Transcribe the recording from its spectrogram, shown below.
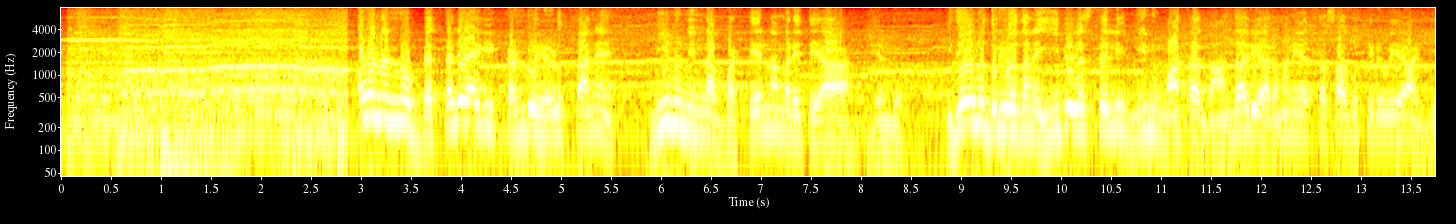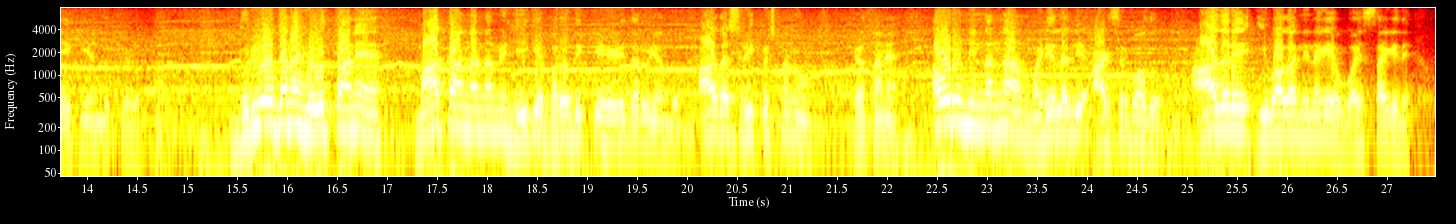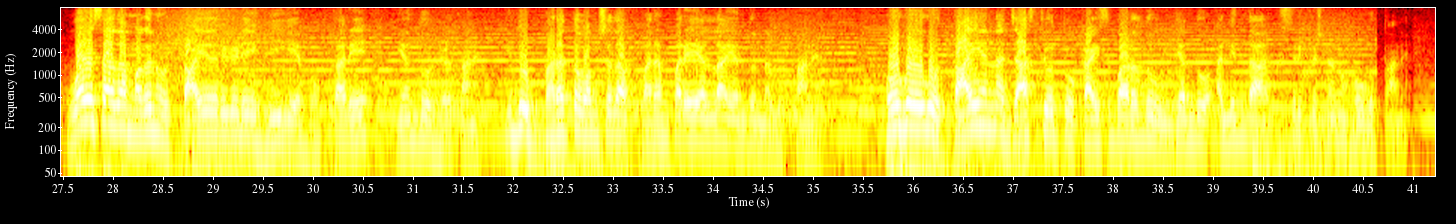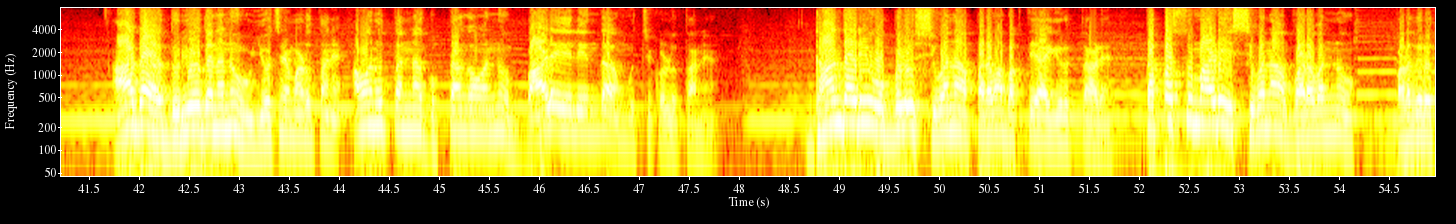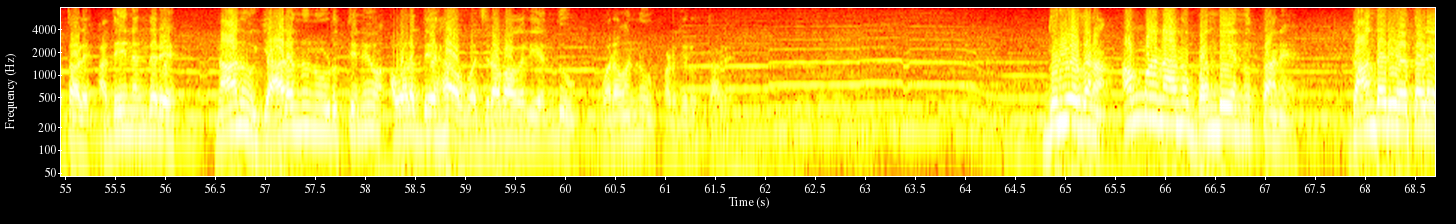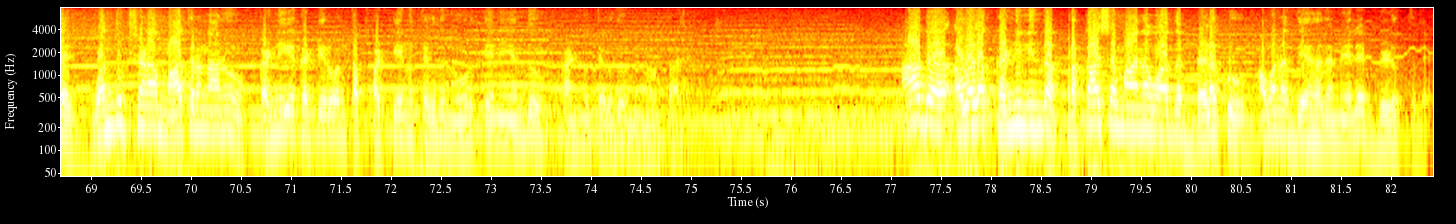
ಅವನನ್ನು ಬೆತ್ತಲೆಯಾಗಿ ಕಂಡು ಹೇಳುತ್ತಾನೆ, ನೀನು ನಿನ್ನ ಬಟ್ಟೆಯನ್ನ ಮರೆತೆಯಾ? ಎಂದು. ಇದೇನು ದುರ್ಯೋಧನ, ಈ ವ್ಯವಸ್ಥೆಯಲ್ಲಿ ನೀನು ಮಾತಾ ಗಾಂಧಾರಿ ಅರಮನೆಯತ್ತ ಸಾಗುತ್ತಿರುವೆಯಾ ಏಕೆ ಎಂದು ಕೇಳುತ್ತಾನೆ. ದುರ್ಯೋಧನ ಹೇಳುತ್ತಾನೆ ಮಾತಾ ನನ್ನನ್ನು ಹೀಗೆ ಬರೋದಿಕ್ಕೆ ಹೇಳಿದರು ಎಂದು. ಆಗ ಶ್ರೀಕೃಷ್ಣನು ಹೇಳ್ತಾನೆ, ಅವರು ನಿನ್ನನ್ನು ಮಡಿಲಲ್ಲಿ ಆಡಿಸಿರಬಹುದು ಆದರೆ ಇವಾಗ ನಿನಗೆ ವಯಸ್ಸಾಗಿದೆ. ವಯಸ್ಸಾದ ಮಗನು ತಾಯಿಯರಿಗಡೆ ಹೀಗೆ ಹೋಗ್ತಾರೆ ಎಂದು ಹೇಳ್ತಾನೆ. ಇದು ಭರತ ವಂಶದ ಪರಂಪರೆಯಲ್ಲ ಎಂದು ನಗುತ್ತಾನೆ. ಹೋಗು ಹೋಗು, ತಾಯಿಯನ್ನ ಜಾಸ್ತಿ ಹೊತ್ತು ಕಾಯಿಸಬಾರದು ಎಂದು ಅಲ್ಲಿಂದ ಶ್ರೀಕೃಷ್ಣನು ಹೋಗುತ್ತಾನೆ. ಆಗ ದುರ್ಯೋಧನನು ಯೋಚನೆ ಮಾಡುತ್ತಾನೆ. ಅವನು ತನ್ನ ಗುಪ್ತಾಂಗವನ್ನು ಬಾಳೆ ಎಲೆಯಿಂದ ಮುಚ್ಚಿಕೊಳ್ಳುತ್ತಾನೆ. ಗಾಂಧಾರಿ ಒಬ್ಬಳು ಶಿವನ ಪರಮ ಭಕ್ತಿಯಾಗಿರುತ್ತಾಳೆ ತಪಸ್ಸು ಮಾಡಿ ಶಿವನ ವರವನ್ನು ಪಡೆದಿರುತ್ತಾಳೆ. ಅದೇನೆಂದರೆ, ನಾನು ಯಾರನ್ನು ನೋಡುತ್ತೇನೆಯೋ ಅವರ ದೇಹ ವಜ್ರವಾಗಲಿ ಎಂದು ವರವನ್ನು ಪಡೆದಿರುತ್ತಾಳೆ. ದುರ್ಯೋಧನ, ಅಮ್ಮ, ನಾನು ಬಂದೆ ಎನ್ನುತ್ತಾನೆ. ಗಾಂಧಾರಿ ಹೇಳ್ತಾಳೆ, ಒಂದು ಕ್ಷಣ ಮಾತ್ರ ನಾನು ಕಣ್ಣಿಗೆ ಕಟ್ಟಿರುವಂತ ಪಟ್ಟಿಯನ್ನು ತೆಗೆದು ನೋಡ್ತೇನೆ ಎಂದು ಕಣ್ಣು ತೆಗೆದು ನೋಡ್ತಾಳೆ. ಆಗ ಅವಳ ಕಣ್ಣಿನಿಂದ ಪ್ರಕಾಶಮಾನವಾದ ಬೆಳಕು ಅವನ ದೇಹದ ಮೇಲೆ ಬೀಳುತ್ತದೆ.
